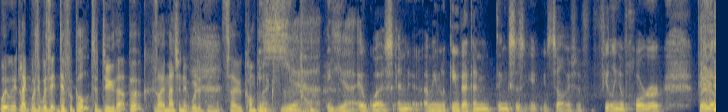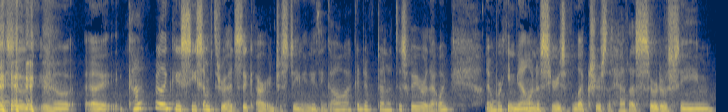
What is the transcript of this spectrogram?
like was it was it difficult to do that book? Because I imagine it would have been. It's so complex. yeah, yeah, it was. And I mean, looking back on things, it's always a feeling of horror, but also, you know, uh, kind of like you see some threads that are interesting, and you think, oh, I could have done it this way or that way. I'm working now on a series of lectures that have a sort of same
